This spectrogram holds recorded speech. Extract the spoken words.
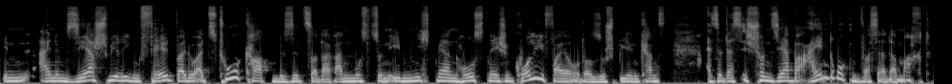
in einem sehr schwierigen Feld, weil du als Tourkartenbesitzer daran musst und eben nicht mehr einen Host Nation Qualifier oder so spielen kannst. Also das ist schon sehr beeindruckend, was er da macht.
